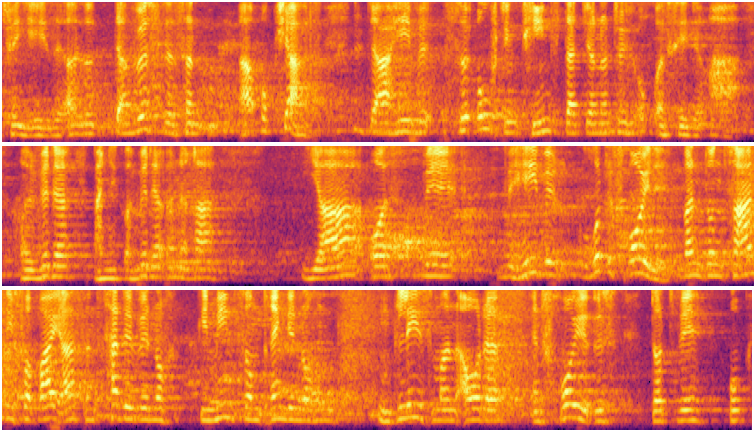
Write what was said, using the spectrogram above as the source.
für Jese. Also da wüsste es dann auch Charles da hebe so oft den Dienst, dass ja natürlich auch was hätte. Ah, und wieder, und wieder eine ja, aus, wir, wir hebe rote Freude, wenn so ein Zahn die vorbei ist, dann hatte wir noch gemeinsam tränke noch ein, ein Gläsmann oder ein Freude ist, dort wir auch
